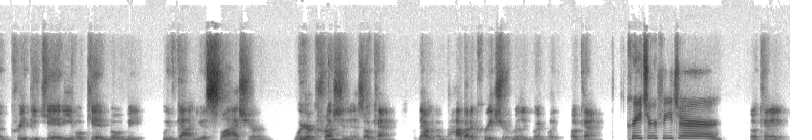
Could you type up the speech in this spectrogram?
a creepy kid, evil kid movie. We've gotten you a slasher. We are crushing this. Okay. Now, how about a creature, really quickly? Okay. Creature feature. Okay.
